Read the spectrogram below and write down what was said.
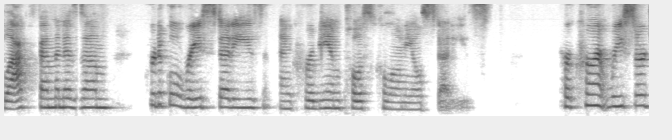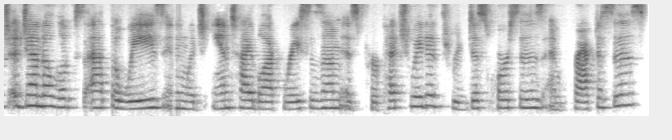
Black feminism, critical race studies, and Caribbean post-colonial studies. Her current research agenda looks at the ways in which anti-Black racism is perpetuated through discourses and practices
